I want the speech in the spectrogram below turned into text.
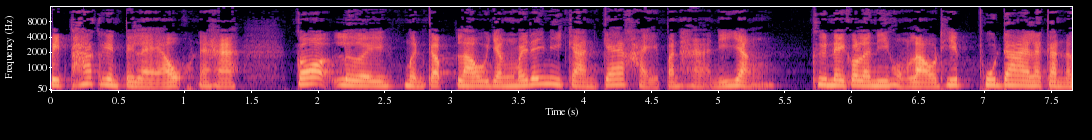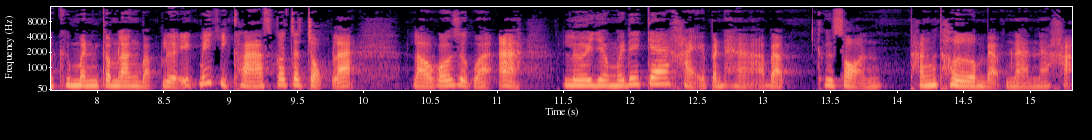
ปิดภาคเรียนไปแล้วนะคะ ก็เลยเหมือนกับเรายังไม่ได้มีการแก้ไขปัญหานี้อย่าง คือในกรณีของเราที่พูดได้แล้วกันนะคือมันกำลังแบบเหลืออีกไม่กี่คลาสก็จะจบล้วเราก็รู้สึกว่าอะเลยยังไม่ได้แก้ไขปัญหาแบบคือสอนทั้งเทอมแบบนั้นนะคะ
